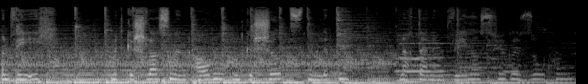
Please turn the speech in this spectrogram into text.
Und wie ich, mit geschlossenen Augen und geschürzten Lippen, nach deinem Venushügel suchend,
